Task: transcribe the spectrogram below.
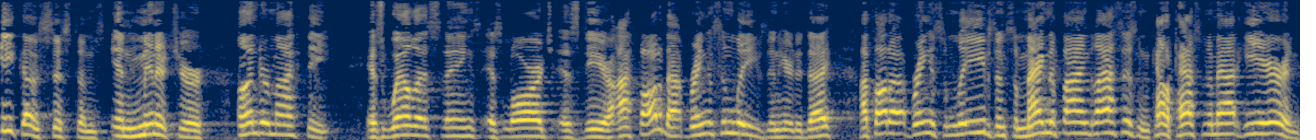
ecosystems in miniature under my feet, as well as things as large as deer. I thought about bringing some leaves in here today. I thought about bringing some leaves and some magnifying glasses and kind of passing them out here and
